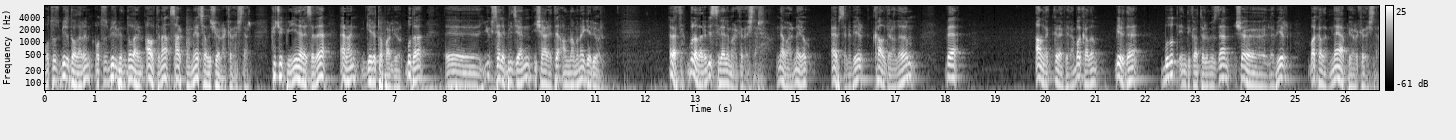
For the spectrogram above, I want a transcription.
31 doların 31 bin doların altına sarkmamaya çalışıyor arkadaşlar. Küçük bir iğnelese de hemen geri toparlıyor. Bu da e, yükselebileceğinin işareti anlamına geliyor. Evet buraları bir silelim arkadaşlar. Ne var ne yok hepsini bir kaldıralım ve anlık grafiğine bakalım. Bir de bulut indikatörümüzden şöyle bir bakalım ne yapıyor arkadaşlar.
